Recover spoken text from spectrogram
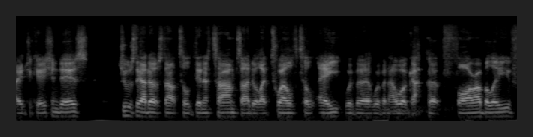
education days. Tuesday I don't start till dinner time, so I do like twelve till eight with a with an hour gap at four, I believe.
